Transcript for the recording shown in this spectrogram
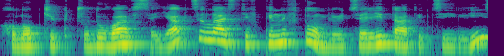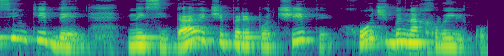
Хлопчик чудувався, як ці ластівки не втомлюються літати цілісінький день, не сідаючи перепочити хоч би на хвильку.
